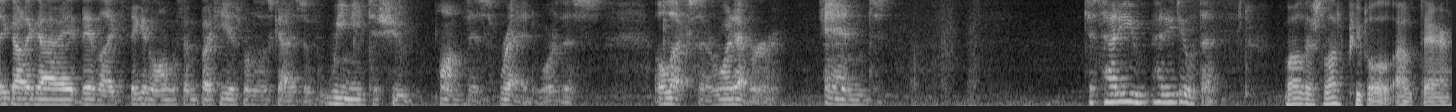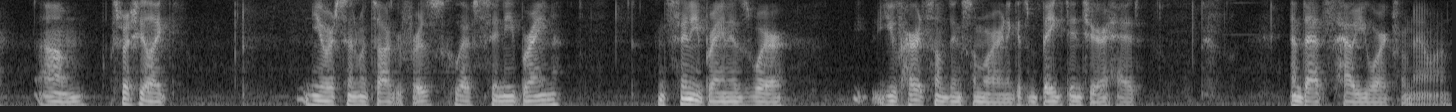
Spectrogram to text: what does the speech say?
They got a guy they like, they get along with him, but he is one of those guys of we need to shoot on this red or this Alexa or whatever, and just how do you how do you deal with that? Well, there's a lot of people out there, um, especially like newer cinematographers who have cine brain. And cine brain is where you've heard something somewhere and it gets baked into your head. And that's how you work from now on.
